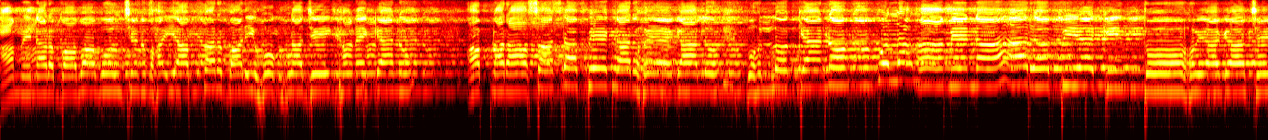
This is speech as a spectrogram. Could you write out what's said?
আমেনার বাবা বলছেন, ভাই, আপনার বাড়ি হোক না যে এখানে কেন? আপনার আশাটা বেকার হয়ে গেল। বলল, কেন? বলল, আমেনার বিয়ে কিন্তু হয়ে গেছে।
